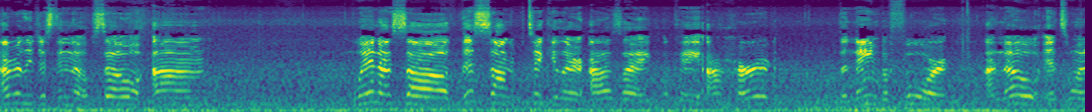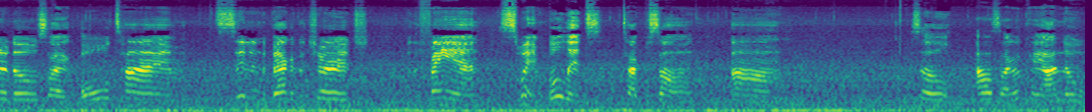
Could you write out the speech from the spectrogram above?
I really just didn't know. So um when I saw this song in particular, I was like, okay, I heard the name before. I know it's one of those like old time, sitting in the back of the church with a fan, sweating bullets type of song. Um, so I was like, okay, I know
